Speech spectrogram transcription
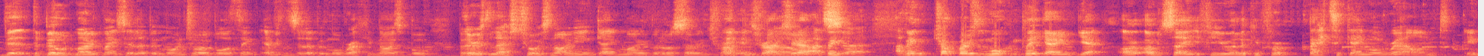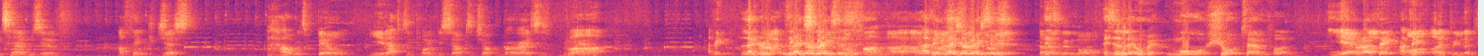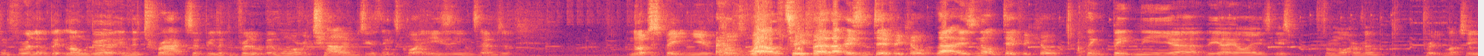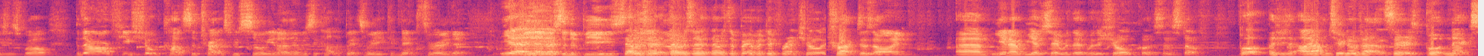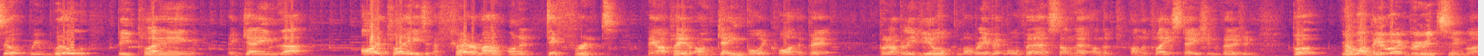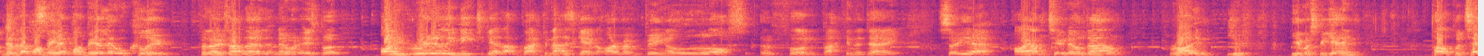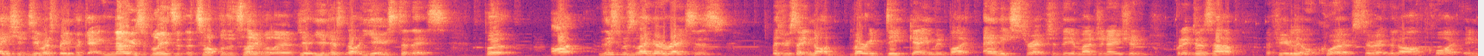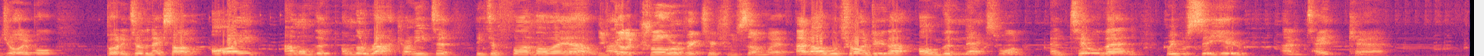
The the build mode makes it a little bit more enjoyable. I think everything's a little bit more recognisable, but there is less choice not only in game mode but also in track. In as tracks, well. yeah, I think- uh, I think Chocobos is a more complete game. yeah, I, I would say if you were looking for a better game all round in terms of, I think just how it's built, you'd have to point yourself to Chocobo Races. But Yeah. I think Lego I think Lego it's bit more fun. I, I, think Lego Racers it a little bit more. is a little bit more short term fun. Yeah, but I think- I think- I'd be looking for a little bit longer in the tracks. I'd be looking for a little bit more of a challenge. I think it's quite easy in terms of not just beating you, of course. Well, to be fair, that isn't difficult. That is not difficult. I think beating the uh, the AI is, is, from what I remember, pretty much easy as well. But there are a few shortcuts. The tracks we saw, you know, there was a couple of bits where you could nip through that Yeah, yeah. There, and abused. there was a there was a there was a bit of a differential track design. Um, you know, you to say with the with the shortcuts and stuff. But as I am two 0 down in the series. But next up, we will be playing a game that I played a fair amount on a different thing. I played it on Game Boy quite a bit. But I believe you're probably a bit more versed on the on the on the PlayStation version. But we, that might won't, be we won't ruin too much. No, but that might be it. Might be a little clue for those out there that know what it is. But I really need to get that back, and that is a game that I remember being a lot of fun back in the day. So yeah, I am two 0 down. Ryan, you you must be getting palpitations. You must be. We're getting nosebleeds at the top of the table here. you- You're just not used to this. But I this was Lego Racers. As we say, not a very deep game by any stretch of the imagination, but it does have a few little quirks to it that are quite enjoyable. But until the next time, I am on the on the rack. I need to need to fight my way out. You've and, got to claw a victory from somewhere. and I will try and do that on the next one. Until then, we will see you and take care.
